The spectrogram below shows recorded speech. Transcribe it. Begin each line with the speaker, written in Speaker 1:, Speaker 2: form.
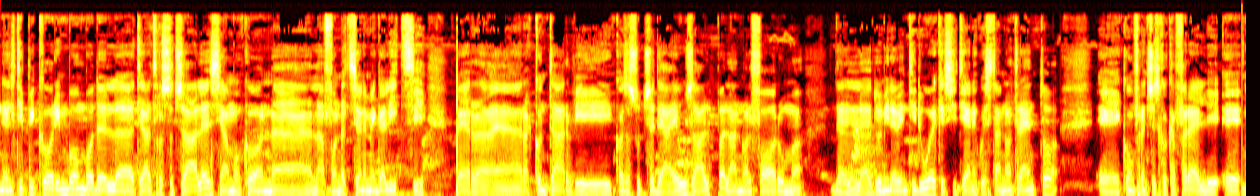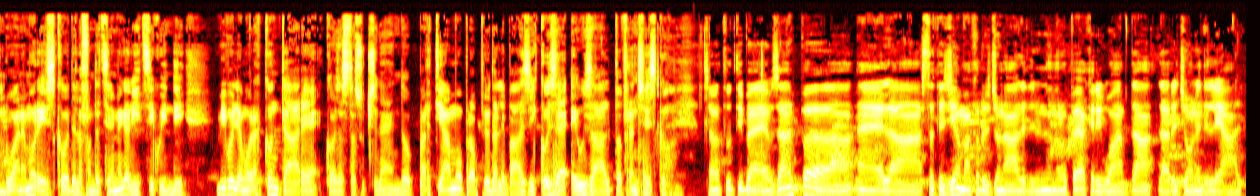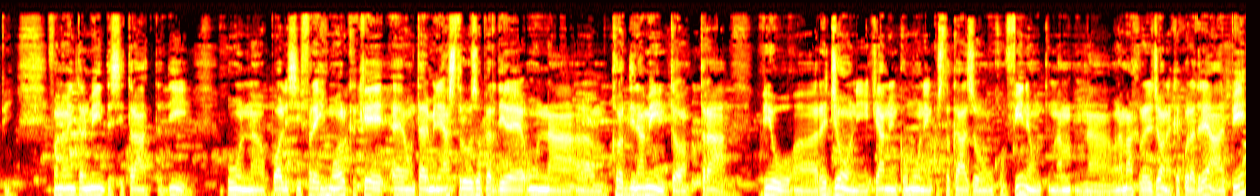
Speaker 1: Nel tipico rimbombo del teatro sociale siamo con eh, la Fondazione Megalizzi per eh, raccontarvi cosa succede a EUSALP, l'annual forum del 2022 che si tiene quest'anno a Trento eh, con Francesco Caffarelli e Luana Moresco della Fondazione Megalizzi, quindi vi vogliamo raccontare cosa sta succedendo. Partiamo proprio dalle basi. Cos'è EUSALP, Francesco?
Speaker 2: Ciao a tutti, beh, EUSALP eh, è la strategia macro-regionale dell'Unione Europea che riguarda la regione delle Alpi. Fondamentalmente si tratta di un policy framework che è un termine astruso per dire un um, coordinamento tra più uh, regioni che hanno in comune in questo caso un confine, un, una, una, una, macro regione che è quella delle Alpi,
